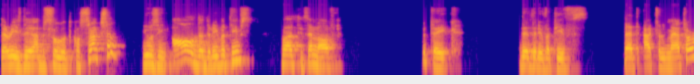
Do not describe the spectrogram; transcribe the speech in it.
There is the absolute construction using all the derivatives, but it's enough to take the derivatives that actually matter,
